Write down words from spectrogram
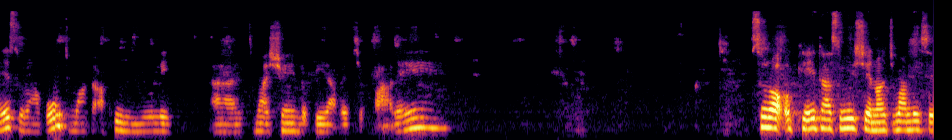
တယ်ဆိုတာကိုကျမကအခုလိုမျိုးလေးအာကျမ share လုပ်ပေးတာပဲဖြစ်ပါတယ်ဆိုတော့ okay ဒါဆိုလို့ရှိရင်တော့ကျမမိတ်ဆွေ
